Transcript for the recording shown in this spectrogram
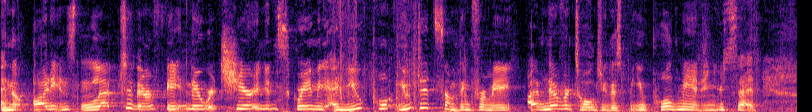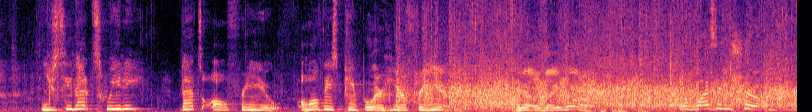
and the audience leapt to their feet and they were cheering and screaming. And you pulled, you did something for me. I've never told you this, but you pulled me in and you said, You see that, sweetie? That's all for you. All these people are here for you. Well, they were. It wasn't true.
